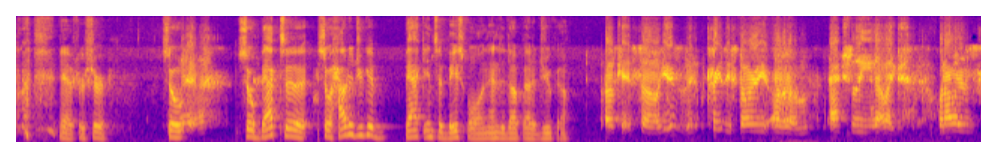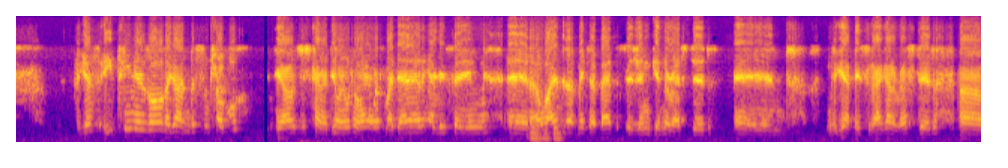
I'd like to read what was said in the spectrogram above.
Yeah, for sure. So Yeah. So back to so how did you get back into baseball and ended up at a JUCO? Okay, so here's the crazy story. Um, actually, you know, like when I was, I guess, 18 years old, I got into some trouble. Yeah, I was just kind of dealing with along with my dad and everything, and uh, I ended up making a bad decision, getting arrested, and yeah, basically, I got arrested. Um,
